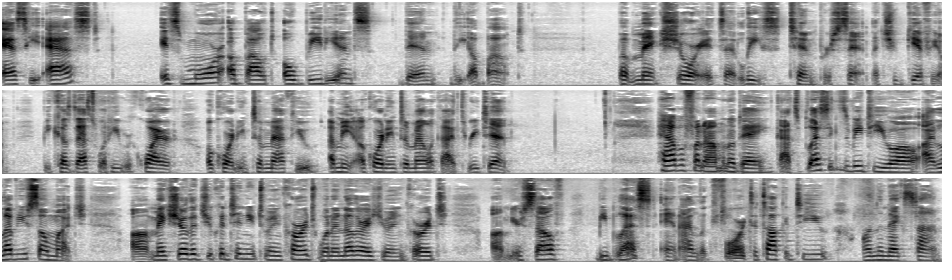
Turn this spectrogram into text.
as he asked. It's more about obedience than the amount. But make sure it's at least 10% that you give him because that's what he required according to Matthew, I mean according to Malachi 3:10. Have a phenomenal day. God's blessings be to you all. I love you so much. Uh, make sure that you continue to encourage one another as you encourage um, yourself. Be blessed, and I look forward to talking to you on the next time.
